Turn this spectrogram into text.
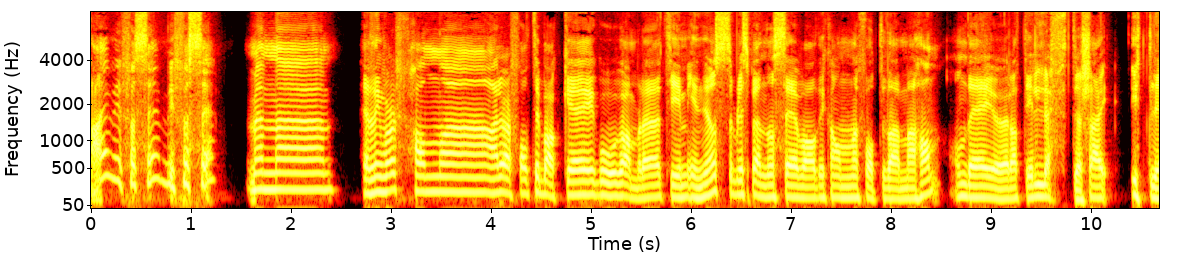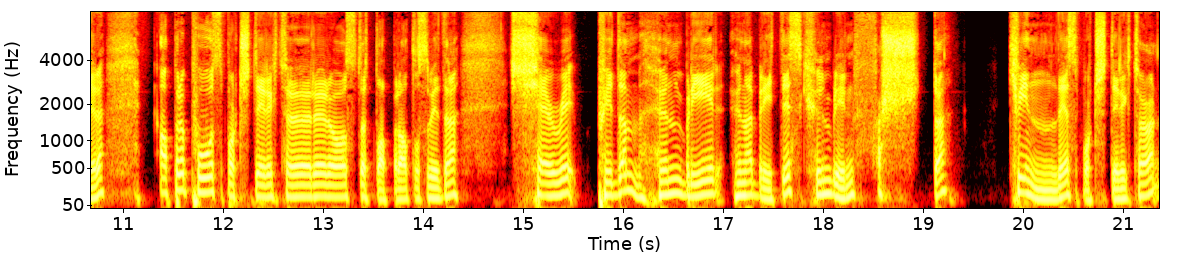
Nei, vi får se, vi får se. Men uh, Ellingworth han uh, er i hvert fall tilbake i gode gamle Team Inios. Det blir spennende å se hva de kan få til der med han, om det gjør at de løfter seg ytterligere. Apropos sportsdirektører og støtteapparat osv. Sherry Pridham hun, blir, hun er britisk. Hun blir den første kvinnelige sportsdirektøren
